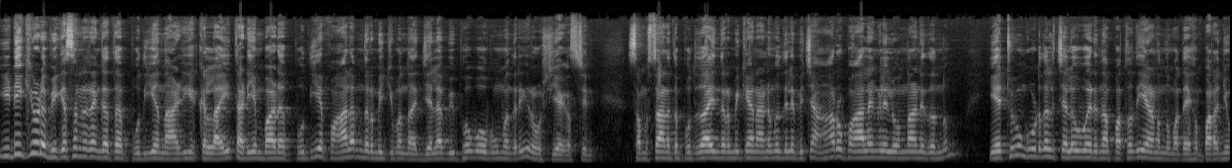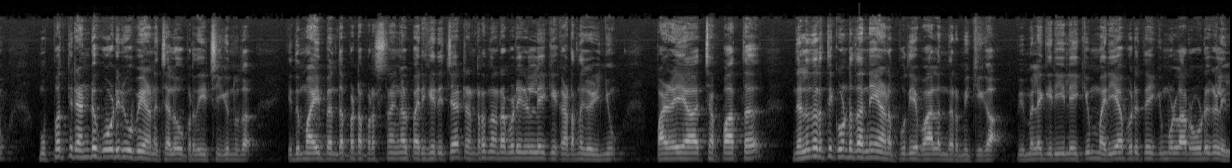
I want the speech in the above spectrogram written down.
ഇടുക്കിയുടെ വികസന രംഗത്ത് പുതിയ നാഴികക്കല്ലായി തടിയമ്പാട് പുതിയ പാലം നിർമ്മിക്കുമെന്ന് ജലവിഭവ വകുപ്പ് മന്ത്രി റോഷി അഗസ്റ്റിൻ. സംസ്ഥാനത്ത് പുതുതായി നിർമ്മിക്കാൻ അനുമതി ലഭിച്ച ആറു പാലങ്ങളിൽ ഒന്നാണിതെന്നും ഏറ്റവും കൂടുതൽ ചെലവ് വരുന്ന പദ്ധതിയാണെന്നും അദ്ദേഹം പറഞ്ഞു. മുപ്പത്തിരണ്ട് കോടി രൂപയാണ് ചെലവ് പ്രതീക്ഷിക്കുന്നത്. ഇതുമായി ബന്ധപ്പെട്ട പ്രശ്നങ്ങൾ പരിഹരിച്ച് ടെൻഡർ നടപടികളിലേക്ക് കടന്നു കഴിഞ്ഞു. പഴയ ചപ്പാത്ത് നിലനിർത്തിക്കൊണ്ട് തന്നെയാണ് പുതിയ പാലം നിർമ്മിക്കുക. വിമലഗിരിയിലേക്കും മരിയാപുരത്തേക്കുമുള്ള റോഡുകളിൽ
